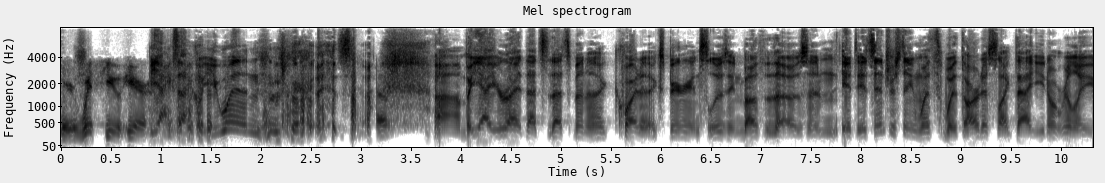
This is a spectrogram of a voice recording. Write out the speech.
we're with you here. Yeah, exactly. You win. so, um, but yeah, you're right. That's that's been a quite an experience losing both of those, and it, it's interesting with with artists like that. You don't really,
